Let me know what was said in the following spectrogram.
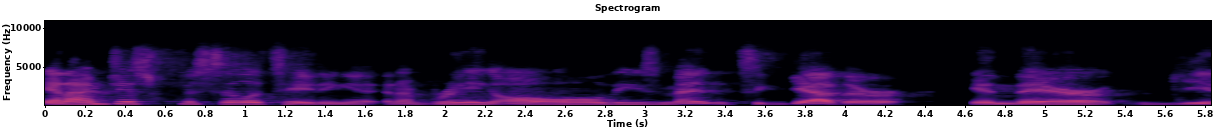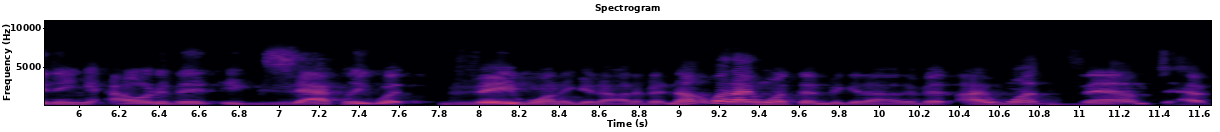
and I'm just facilitating it and I'm bringing all these men together and they're getting out of it exactly what they want to get out of it, not what I want them to get out of it. I want them to have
